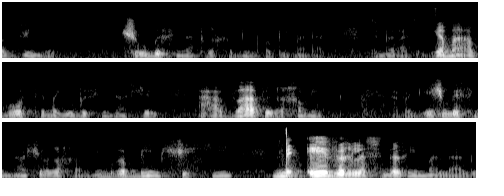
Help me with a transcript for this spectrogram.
אבינו, שהוא בחינת רחמים רבים הנ"ל. זאת אומרת, גם האבות הם היו בחינה של אהבה ורחמים, אבל יש בחינה של רחמים רבים שהיא מעבר לסדרים הללו,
